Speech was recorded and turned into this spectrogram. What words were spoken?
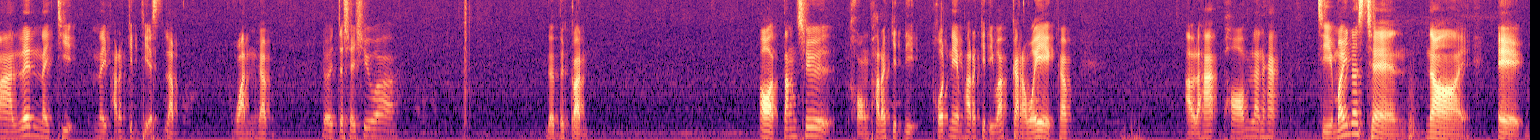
มาเล่นในทีในภารกิจ TS Lab 1 ครับ โดยจะใช้ชื่อว่าเดี๋ยวดูก่อนอ๋อตั้งชื่อของภารกิจดิโค้ดเนมภารกิจอีว่ากระเวกครับ เอาละฮะ พร้อมแล้วนะฮะ T minus 10 9 8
